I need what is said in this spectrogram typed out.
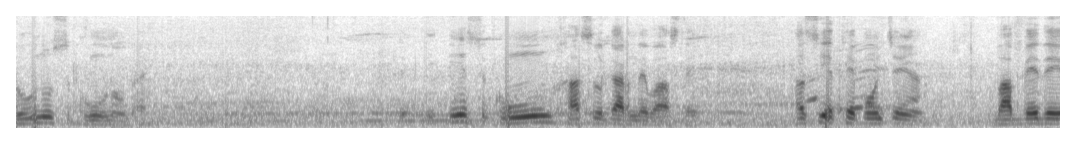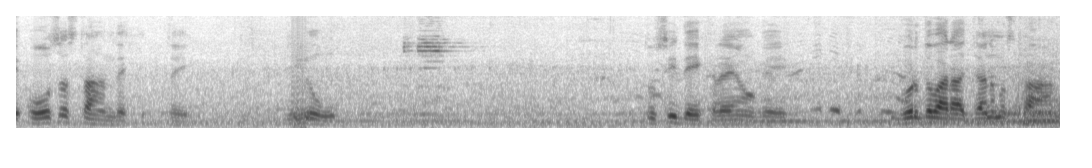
ਰੂਹ ਨੂੰ ਸਕੂਨ ਆਉਂਦਾ ਹੈ। ਇਹ ਸਕੂਨ ਹਾਸਲ ਕਰਨ ਦੇ ਵਾਸਤੇ ਅਸੀਂ ਇੱਥੇ ਪਹੁੰਚੇ ਹਾਂ। ਬਾਬੇ ਦੇ ਉਸ ਸਥਾਨ ਦੇ ਉੱਤੇ ਜਿਹਨੂੰ ਤੁਸੀਂ ਦੇਖ ਰਹੇ ਹੋਗੇ ਗੁਰਦੁਆਰਾ ਜਨਮ ਸਥਾਨ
